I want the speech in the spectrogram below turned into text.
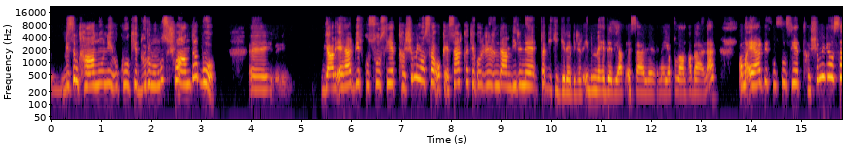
bizim kanuni hukuki durumumuz şu anda bu. E, yani eğer bir hususiyet taşımıyorsa o eser kategorilerinden birine tabii ki girebilir ilim ve edebiyat eserlerine yapılan haberler. Ama eğer bir hususiyet taşımıyorsa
